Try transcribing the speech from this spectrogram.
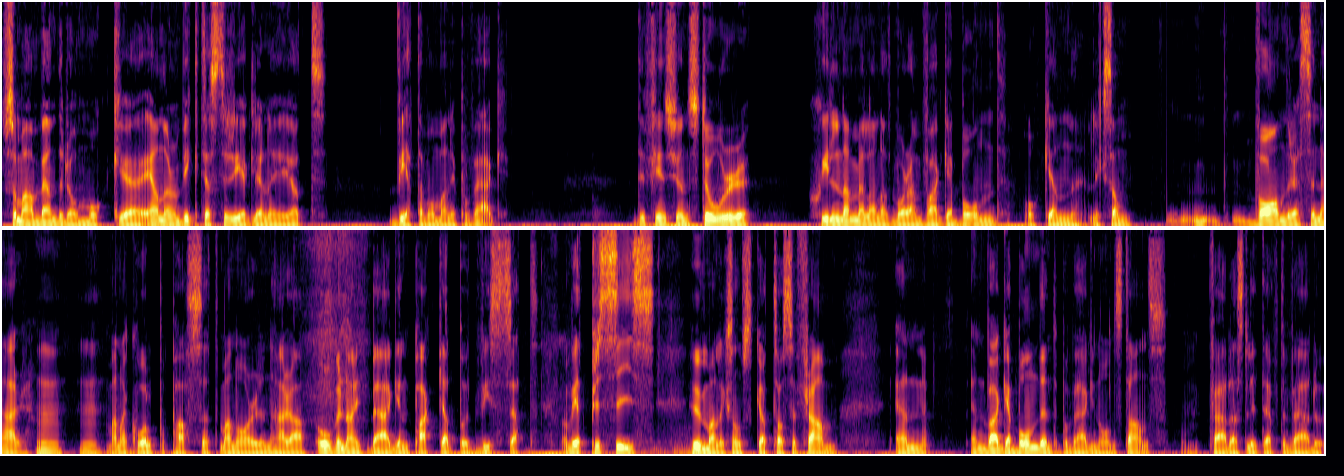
som använder dem och eh, en av de viktigaste reglerna är att veta var man är på väg. Det finns ju en stor skillnad mellan att vara en vagabond och en liksom van resenär. Mm, mm. Man har koll på passet, man har den här overnight-bagen packad på ett visst sätt. Man vet precis hur man liksom ska ta sig fram. En, en vagabond är inte på väg någonstans. Färdas lite efter väder,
